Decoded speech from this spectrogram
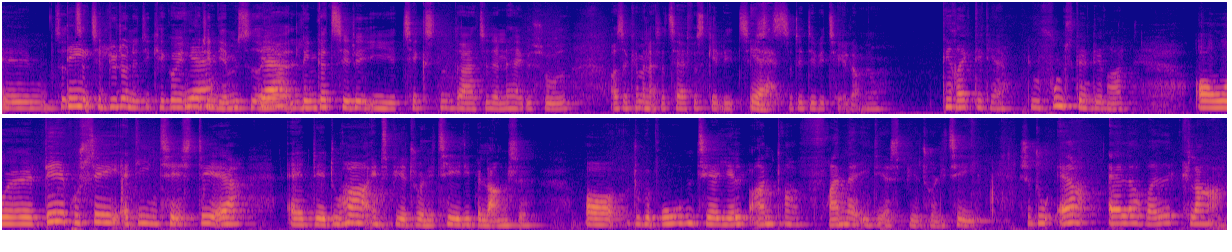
Øhm, så, det, så til lytterne, de kan gå ind ja, på din hjemmeside, ja. og jeg linker til det i teksten, der er til den her episode. Og så kan man altså tage forskellige tests, ja. så det er det, vi taler om nu. Det er rigtigt, ja. Du er fuldstændig ret. Og øh, det, jeg kunne se af din test, det er, at øh, du har en spiritualitet i balance og du kan bruge den til at hjælpe andre fremad i deres spiritualitet. Så du er allerede klar,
